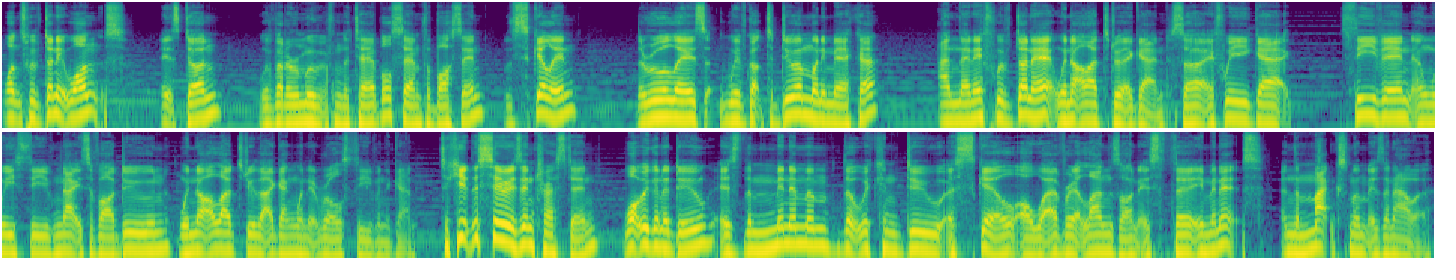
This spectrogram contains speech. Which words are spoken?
once we've done it once, it's done. We've got to remove it from the table, same for bossing. With skilling, the rule is we've got to do a moneymaker, and then if we've done it, we're not allowed to do it again. So if we get thieving and we thieve Knights of Ardougne, we're not allowed to do that again when it rolls thieving again. To keep this series interesting, what we're going to do is the minimum that we can do a skill or whatever it lands on is 30 minutes and the maximum is an hour.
